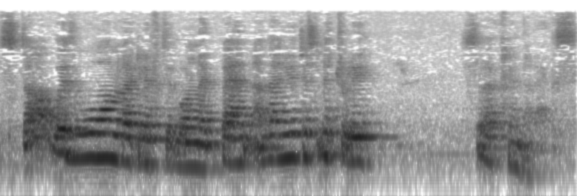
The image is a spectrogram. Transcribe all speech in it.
start with one leg lifted, one leg bent, and then you're just literally circling the legs.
